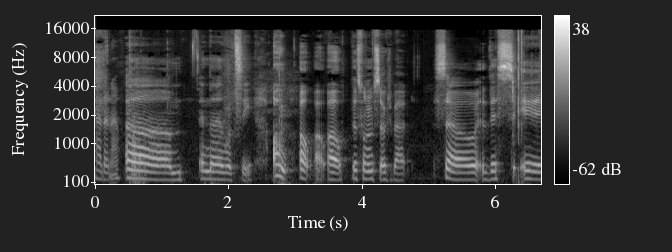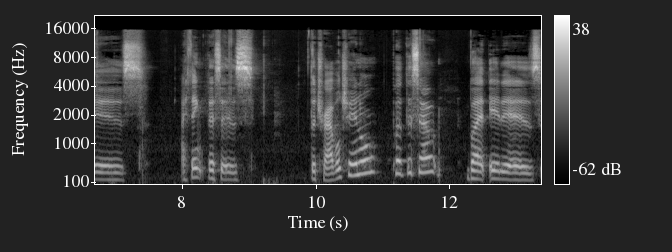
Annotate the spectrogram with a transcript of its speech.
I don't know. Um, and then let's see. Oh, oh, oh, oh. This one I'm stoked about. So this is, I think this is the Travel Channel put this out, but it is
